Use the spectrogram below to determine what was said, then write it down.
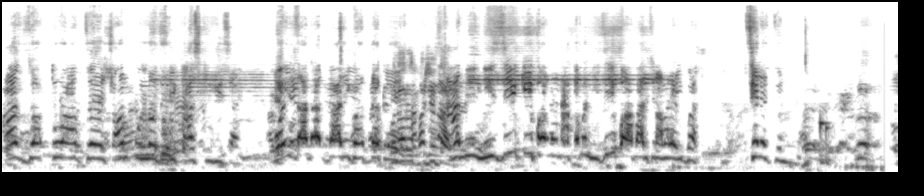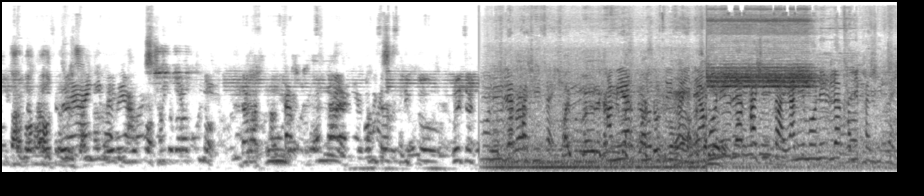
আর যত আছে সম্পূর্ণ যদি কাজ চাই ওই জায়গার গাড়ি ঘর থাকলে আমি নিজে কি করব না করব? নিজেই পাওয়া পারছি না আমার এই ছেলের জন্য। আমি আর কোনো কিছুই চাই না। মনিরুলের ফাঁসি চাই। আমি খালি ফাঁসি চাই।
